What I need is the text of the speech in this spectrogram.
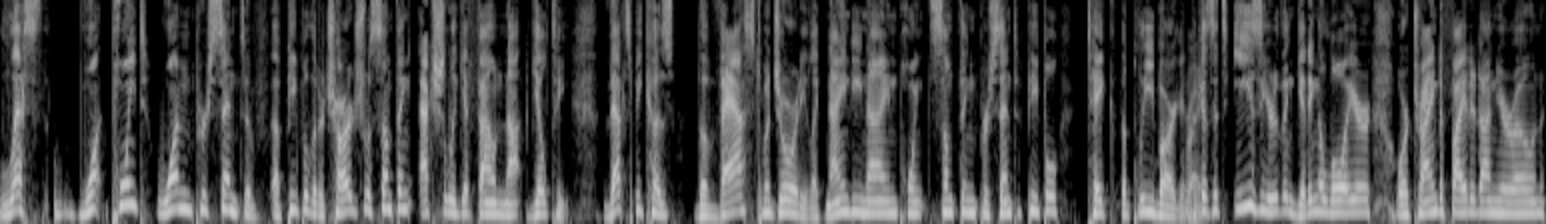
less one, 0.1% of, of people that are charged with something actually get found not guilty. That's because the vast majority, like 99 point something percent of people, take the plea bargain Right. because it's easier than getting a lawyer or trying to fight it on your own.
